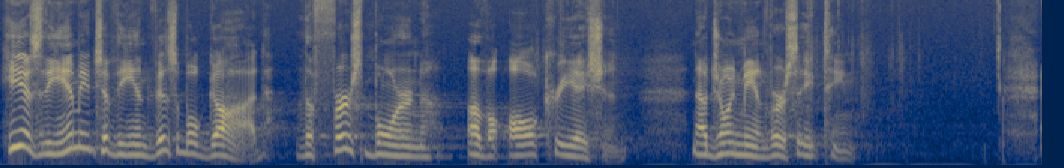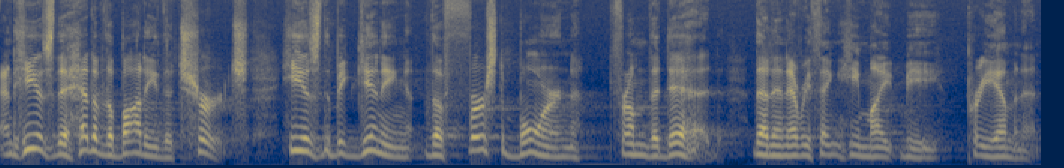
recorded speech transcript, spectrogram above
He is the image of the invisible God, the firstborn of all creation. Now join me in verse 18. And he is the head of the body, the church. He is the beginning, the firstborn from the dead, that in everything he might be preeminent.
